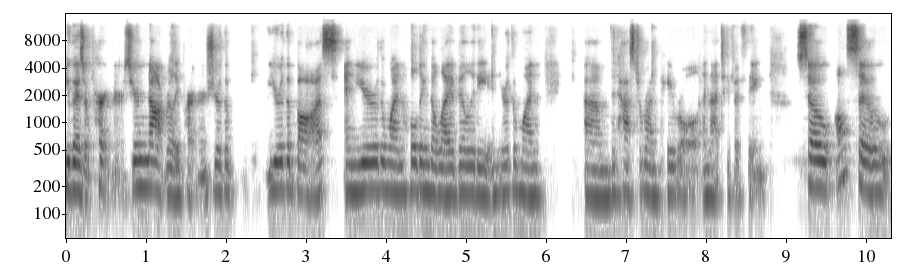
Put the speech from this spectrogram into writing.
you guys are partners. You're not really partners. You're the you're the boss and you're the one holding the liability and you're the one um, that has to run payroll and that type of thing. So also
